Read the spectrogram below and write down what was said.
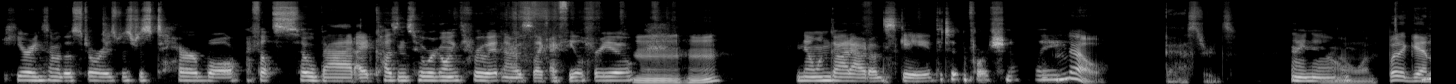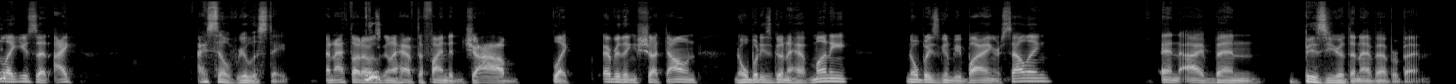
hearing some of those stories was just terrible. I felt so bad. I had cousins who were going through it, and I was like, I feel for you. hmm No one got out unscathed, unfortunately. No, bastards. I know. No one. But again, like you said, I I sell real estate, and I thought I mm-hmm. was going to have to find a job. Like everything's shut down, nobody's going to have money, nobody's going to be buying or selling, and I've been busier than I've ever been.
